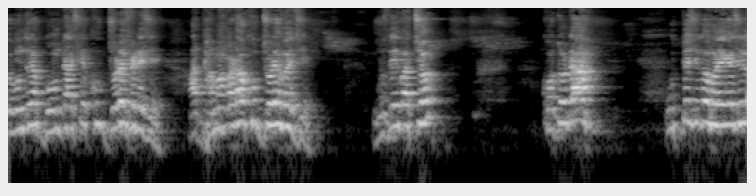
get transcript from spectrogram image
তো বন্ধুরা বোমটা আজকে খুব জোরে ফেটেছে আর ধামাকাটাও খুব জোরে হয়েছে। বুঝতেই পারছ? কতটা উত্তেজিত হয়ে গেছিল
